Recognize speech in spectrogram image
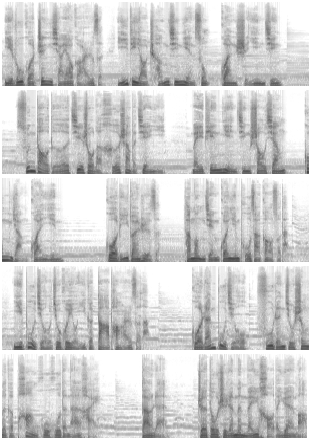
你如果真想要个儿子，一定要诚心念诵《观世音经》。孙道德接受了和尚的建议，每天念经烧香供养观音。过了一段日子，他梦见观音菩萨告诉他：“你不久就会有一个大胖儿子了。”果然不久，夫人就生了个胖乎乎的男孩。当然，这都是人们美好的愿望，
